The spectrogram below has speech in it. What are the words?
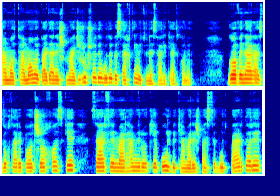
اما تمام بدنش مجروح شده بود و به سختی می‌تونست حرکت کنه. گاو نر از دختر پادشاه خواست که ظرف مرهمی رو که قول به کمرش بسته بود برداره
